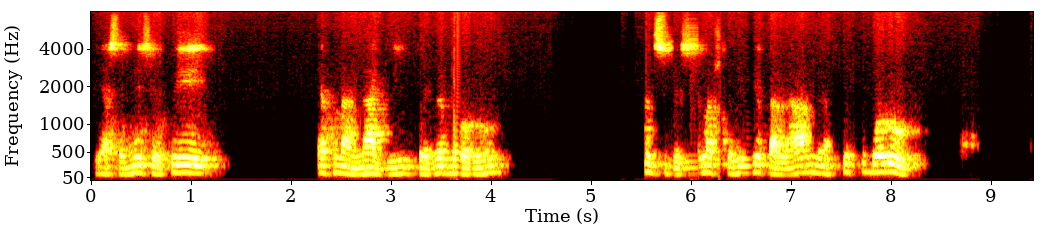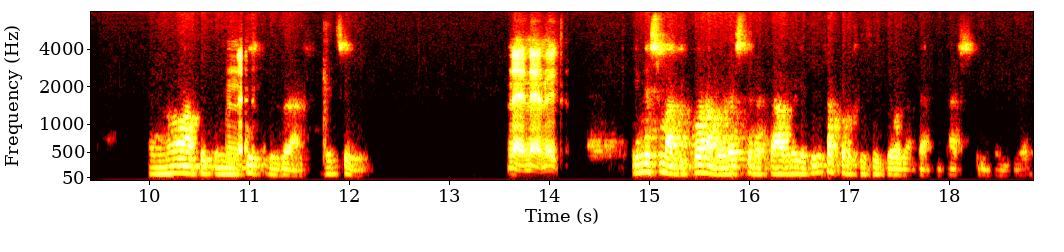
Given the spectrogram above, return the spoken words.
Οι ασθενείς οι οποίοι έχουν ανάγκη και δεν μπορούν, με τις υπηρεσίες μας το ίδιο καλά με αυτούς που μπορούν. Ενώ από την ναι. πλευρά. Έτσι. Ναι, ναι, εννοείται. Είναι σημαντικό να μπορέσετε μεθαύριο, γιατί δεν θα προωθηθείτε όλα τα εθνικά συστήματα.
